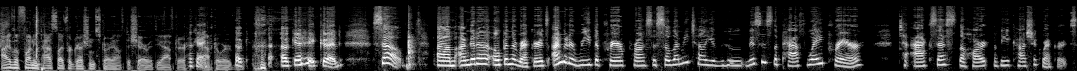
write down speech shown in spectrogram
I have a funny past life regression story I'll have to share with you after okay. afterward. Okay. okay, good. So um, I'm going to open the records. I'm going to read the prayer process. So let me tell you who this is the pathway prayer to access the heart of the Akashic Records.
